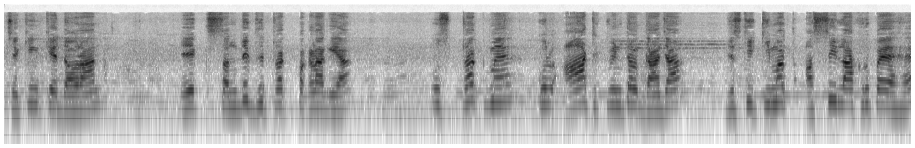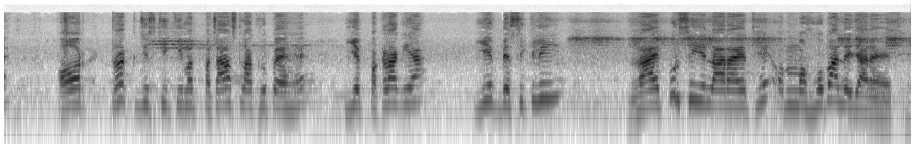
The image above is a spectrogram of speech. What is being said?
चेकिंग के दौरान एक संदिग्ध ट्रक पकड़ा गया। उस ट्रक में कुल आठ क्विंटल गांजा जिसकी कीमत 80 लाख रुपए है और ट्रक जिसकी कीमत 50 लाख रुपए है ये पकड़ा गया। ये बेसिकली रायपुर से ये ला रहे थे और महोबा ले जा रहे थे।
